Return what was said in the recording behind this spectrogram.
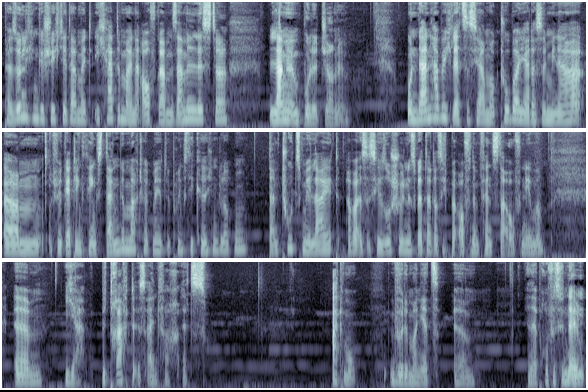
persönlichen Geschichte damit. Ich hatte meine Aufgabensammelliste lange im Bullet Journal. Und dann habe ich letztes Jahr im Oktober ja das Seminar ähm, für Getting Things Done gemacht. Hört man jetzt übrigens die Kirchenglocken. Dann tut es mir leid, aber es ist hier so schönes Wetter, dass ich bei offenem Fenster aufnehme. Ähm, ja, betrachte es einfach als Atmo, würde man jetzt ähm, in der professionellen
